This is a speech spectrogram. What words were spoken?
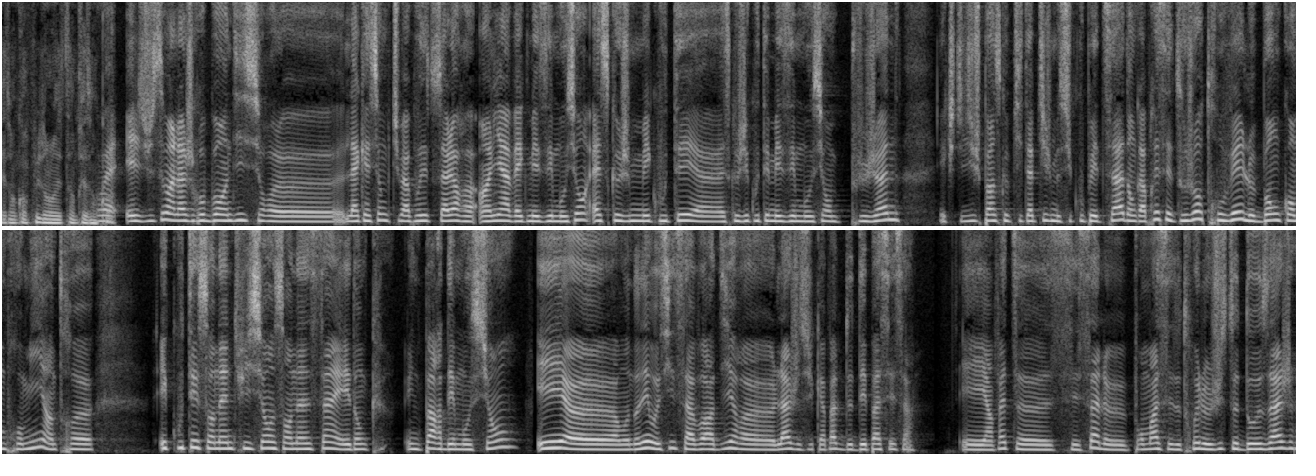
être encore plus dans l'instant présent. Ouais, et justement, là, je rebondis sur euh, la question que tu m'as posée tout à l'heure euh, en lien avec mes émotions. Est-ce que je m'écoutais, est-ce que j'écoutais mes émotions plus jeunes Et que je te dis, je pense que petit à petit, je me suis coupée de ça. Donc après, c'est toujours trouver le bon compromis entre écouter son intuition, son instinct et donc une part d'émotion. Et à un moment donné aussi savoir dire, là, je suis capable de dépasser ça. Et en fait, euh, c'est ça, pour moi, c'est de trouver le juste dosage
